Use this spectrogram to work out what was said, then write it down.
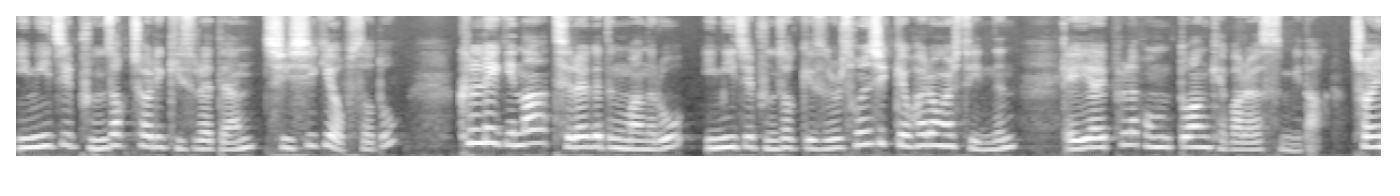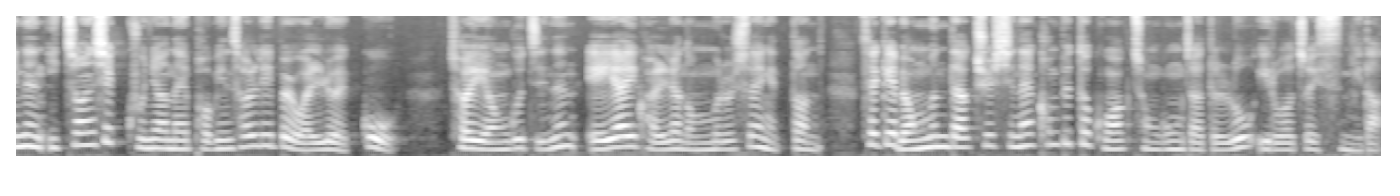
이미지 분석 처리 기술에 대한 지식이 없어도 클릭이나 드래그 등만으로 이미지 분석 기술을 손쉽게 활용할 수 있는 AI 플랫폼 또한 개발하였습니다. 저희는 2019년에 법인 설립을 완료했고 저희 연구진은 AI 관련 업무를 수행했던 세계 명문대학 출신의 컴퓨터 공학 전공자들로 이루어져 있습니다.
